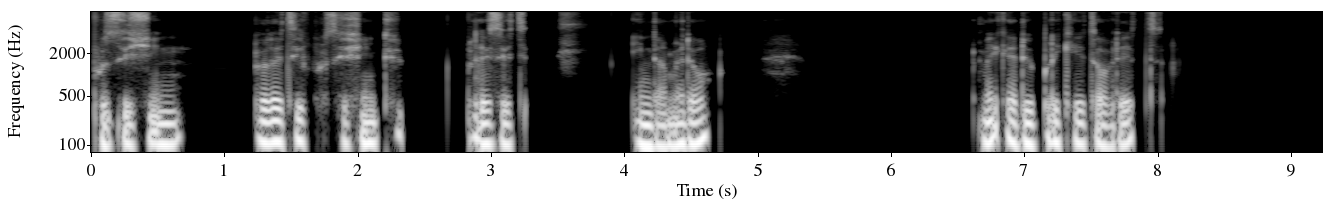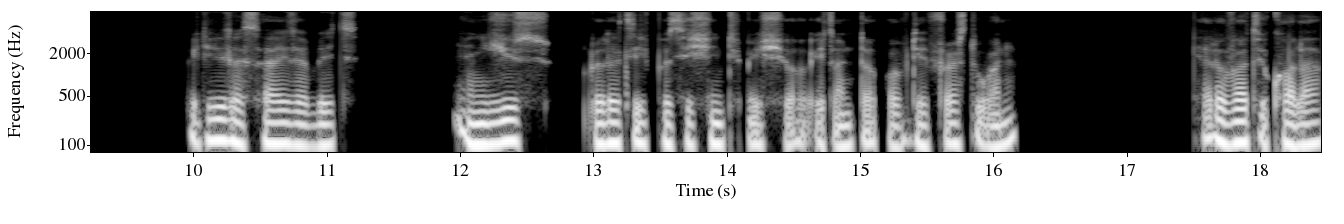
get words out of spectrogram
position relative position to place it in the middle. Make a duplicate of it. Reduce the size a bit and use relative position to make sure it's on top of the first one. Head over to color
